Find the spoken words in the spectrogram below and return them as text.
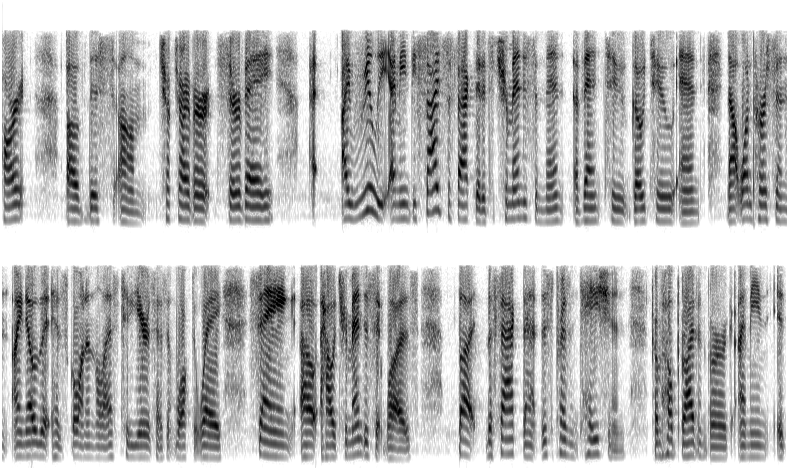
part of this um, truck driver survey. I, really, I mean, besides the fact that it's a tremendous event, event to go to, and not one person I know that has gone in the last two years hasn't walked away saying how, how tremendous it was. But the fact that this presentation from Hope Rivenburg, I mean, it,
